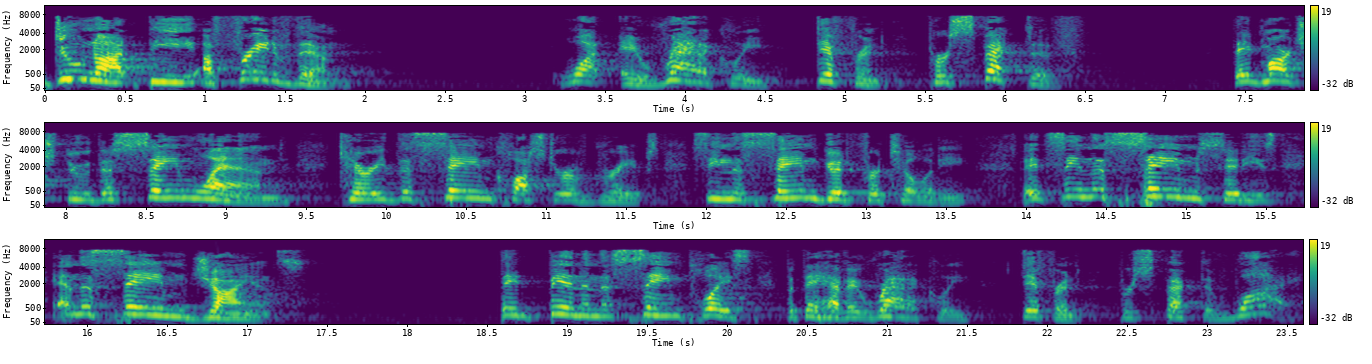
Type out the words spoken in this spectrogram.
Do not be afraid of them. What a radically different perspective. They'd marched through the same land, carried the same cluster of grapes, seen the same good fertility. They'd seen the same cities and the same giants. They'd been in the same place, but they have a radically different perspective. Why?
